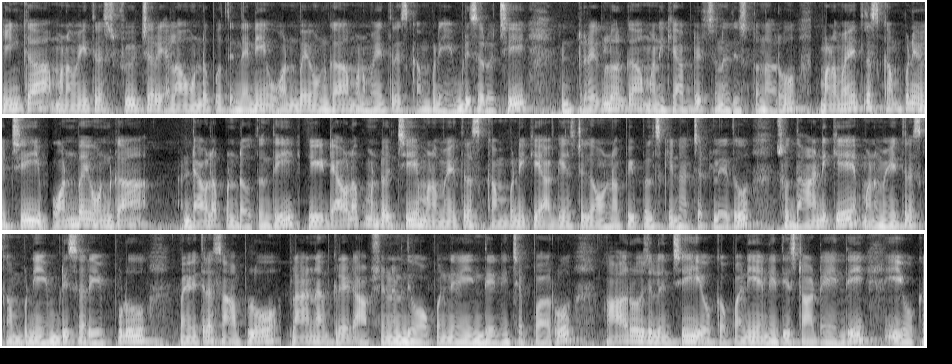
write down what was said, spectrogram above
ఇంకా మన మైత్రస్ ఫ్యూచర్ ఎలా ఉండబోతుందని వన్ బై వన్గా మన మైత్రస్ కంపెనీ ఎండి సార్ వచ్చి రెగ్యులర్గా మనకి అప్డేట్స్ అనేది ఇస్తున్నారు. మన మైత్రస్ కంపెనీ వచ్చి వన్ బై వన్గా డెవలప్మెంట్ అవుతుంది. ఈ డెవలప్మెంట్ వచ్చి మన మైత్రస్ కంపెనీకి అగేన్స్ట్గా ఉన్న పీపుల్స్కి నచ్చట్లేదు. సో దానికే మన మైత్రస్ కంపెనీ ఎండి సార్ ఎప్పుడు మైత్రస్ యాప్లో ప్లాన్ అప్గ్రేడ్ ఆప్షన్ అనేది ఓపెన్ అయ్యింది అని చెప్పారు. ఆ రోజు నుంచి ఈ యొక్క పని అనేది స్టార్ట్ అయ్యింది. ఈ యొక్క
